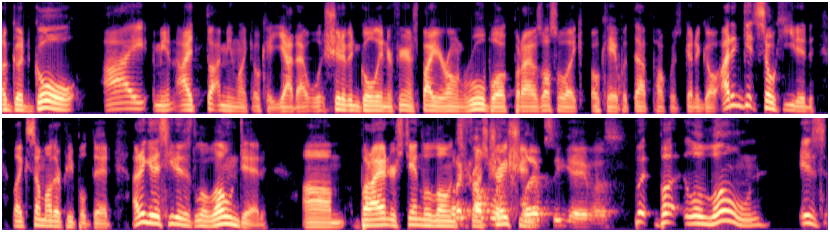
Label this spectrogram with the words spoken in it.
a good goal, I, I mean, I thought, I mean, like, okay, yeah, that w- should have been goal interference by your own rule book, but I was also like, okay, but that puck was going to go. I didn't get so heated like some other people did. I didn't get as heated as Lalonde did. Um, but I understand Lalonde's frustration. clips he gave us. But but Lalonde is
